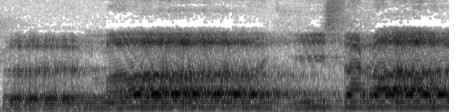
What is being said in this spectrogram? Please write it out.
Shema Yisrael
